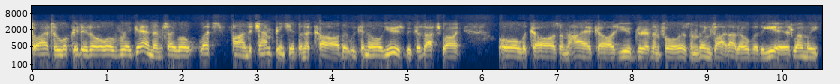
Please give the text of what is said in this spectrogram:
So I had to look at it all over again and say, well, let's find a championship and a car that we can all use because that's why all the cars and the hire cars you've driven for us and things like that over the years, when we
